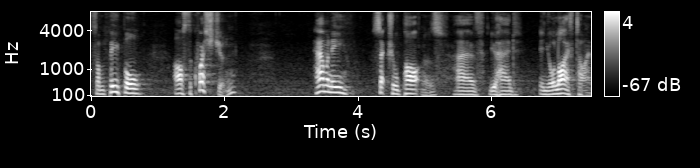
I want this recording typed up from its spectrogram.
Some people ask the question, how many sexual partners have you had in your lifetime?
